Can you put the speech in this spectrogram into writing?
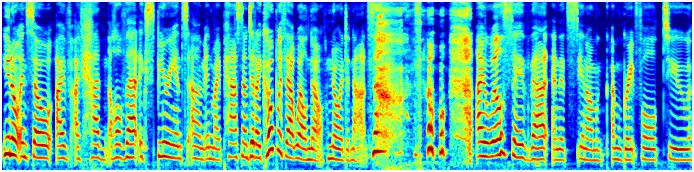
you know, and so I've I've had all that experience um, in my past. Now, did I cope with that well? No, no, I did not. So, so I will say that, and it's you know I'm I'm grateful to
